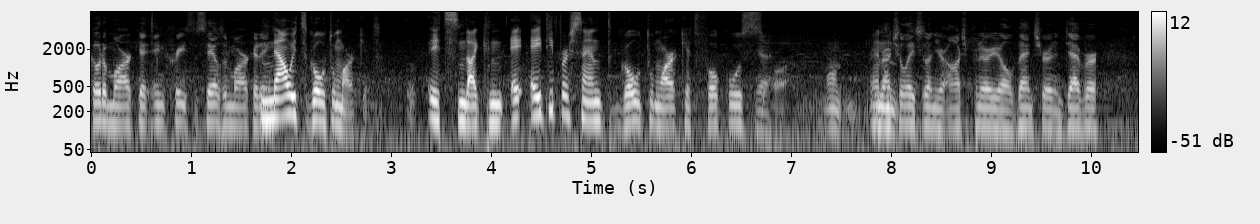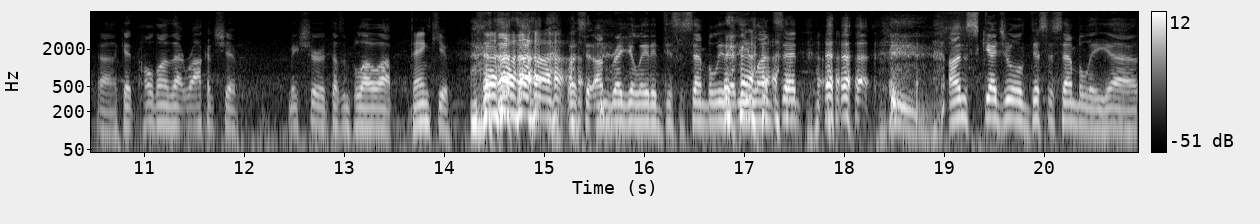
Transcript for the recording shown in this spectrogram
go to market, increase the sales and marketing. Now it's go to market. It's like 80% go to market focus. Yeah. On, Congratulations on your entrepreneurial venture and endeavor. Uh, get hold on to that rocket ship. Make sure it doesn't blow up. thank you. What's it, unregulated disassembly that Elon said? Unscheduled disassembly. Uh,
